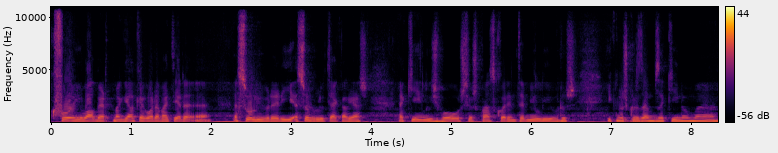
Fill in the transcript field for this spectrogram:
que foi o Alberto Manguel que agora vai ter a, a sua livraria, a sua biblioteca aliás aqui em Lisboa, os seus quase 40 mil livros e que nos cruzamos aqui numa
